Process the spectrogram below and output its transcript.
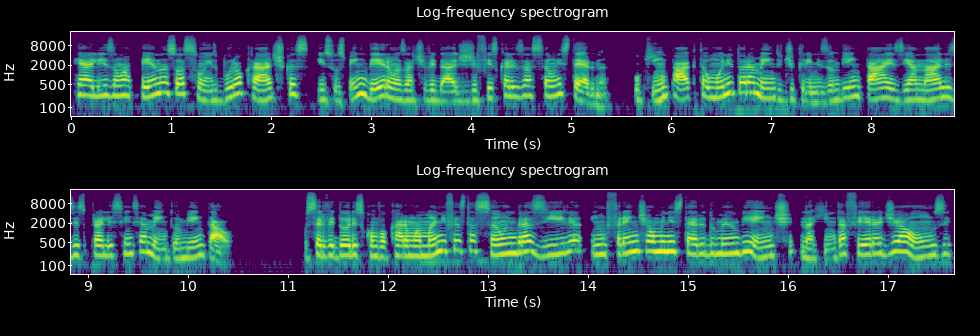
realizam apenas ações burocráticas e suspenderam as atividades de fiscalização externa, o que impacta o monitoramento de crimes ambientais e análises para licenciamento ambiental. Os servidores convocaram uma manifestação em Brasília, em frente ao Ministério do Meio Ambiente, na quinta-feira, dia 11,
